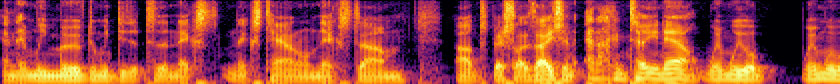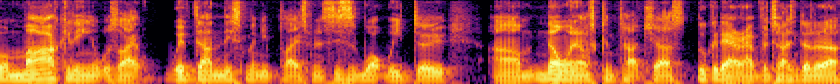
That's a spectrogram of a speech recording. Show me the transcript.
and then we moved and we did it to the next next town or next um, um, specialization. And I can tell you now, when we were when we were marketing, it was like we've done this many placements. This is what we do. Um, no one else can touch us. Look at our advertising. Da, da, da.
